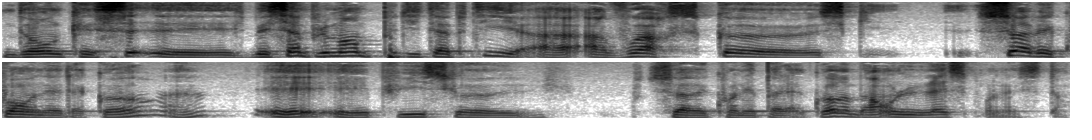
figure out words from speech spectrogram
Donc, euh, mais simplement petit à petit à, voir ce que, ce, avec quoi on est d'accord, et, puis ce, ce, avec quoi on n'est pas d'accord, eh ben on le laisse pour l'instant.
